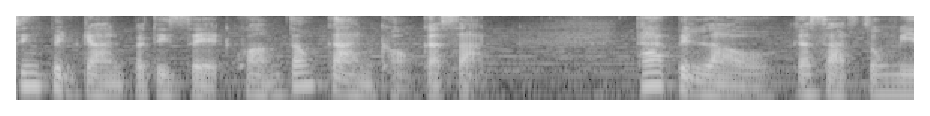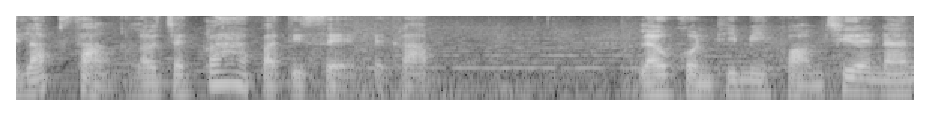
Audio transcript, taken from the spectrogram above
ซึ่งเป็นการปฏิเสธความต้องการของกษัตริย์ ถ้าเป็นเรากษัตริย์ทรงมีรับสั่งเราจะกล้าปฏิเสธเลยครับ แล้วคนที่มีความเชื่อนั้น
